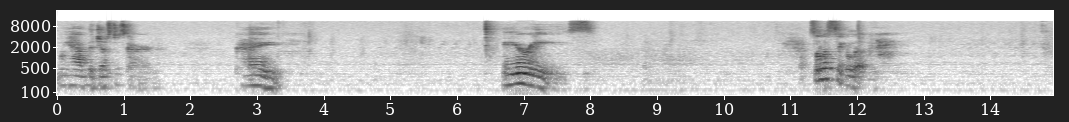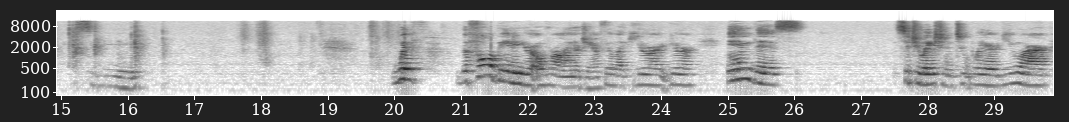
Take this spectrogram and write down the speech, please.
we have the Justice card. Okay. Aries. So let's take a look. Let's see. with the Fool being in your overall energy, I feel like you're you're in this situation to where you are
